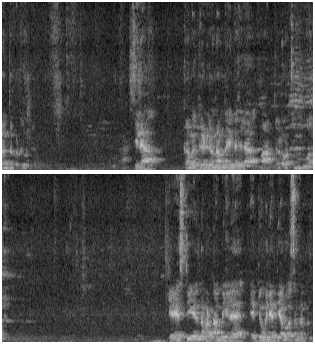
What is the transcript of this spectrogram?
ബന്ധപ്പെട്ടുകൊണ്ട് ചില ക്രമക്കേടുകൾ നടന്നതിന്റെ ചില വാർത്തകൾ കുറച്ച് മുമ്പ് വന്നിരുന്നു. കെ എസ് ടി എന്ന പട്ടാമ്പിയിലെ ഏറ്റവും വലിയ അധ്യാപക സംഘടന.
